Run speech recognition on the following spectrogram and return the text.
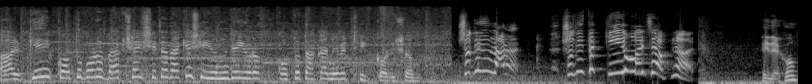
আর কে কত বড় ব্যবসায়ী সেটা দেখে সেই অনুযায়ী ওরা কত টাকা নেবে ঠিক করে সব। সতীশ দাঁড়ান। কি হয়েছে আপনার? এই দেখো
